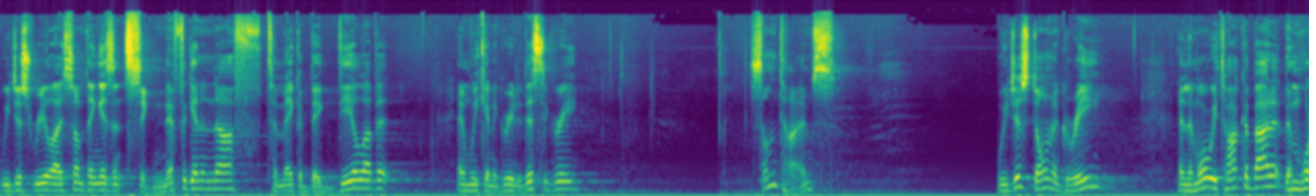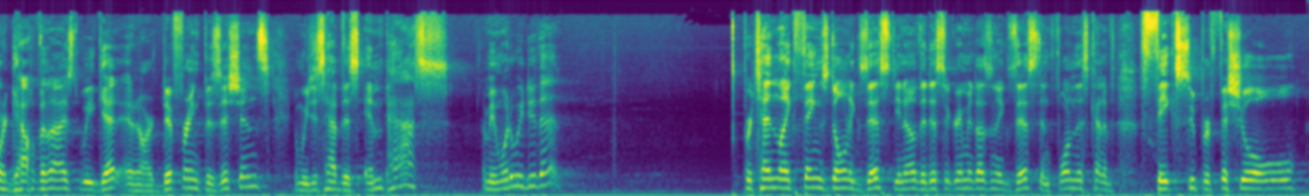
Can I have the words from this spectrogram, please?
we just realize something isn't significant enough to make a big deal of it, and we can agree to disagree. Sometimes we just don't agree. And the more we talk about it, the more galvanized we get in our differing positions, and we just have this impasse. I mean, what do we do then? Pretend like things don't exist, you know, the disagreement doesn't exist, and form this kind of fake superficial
